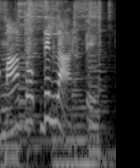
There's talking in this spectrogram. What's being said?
informato dell'arte.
